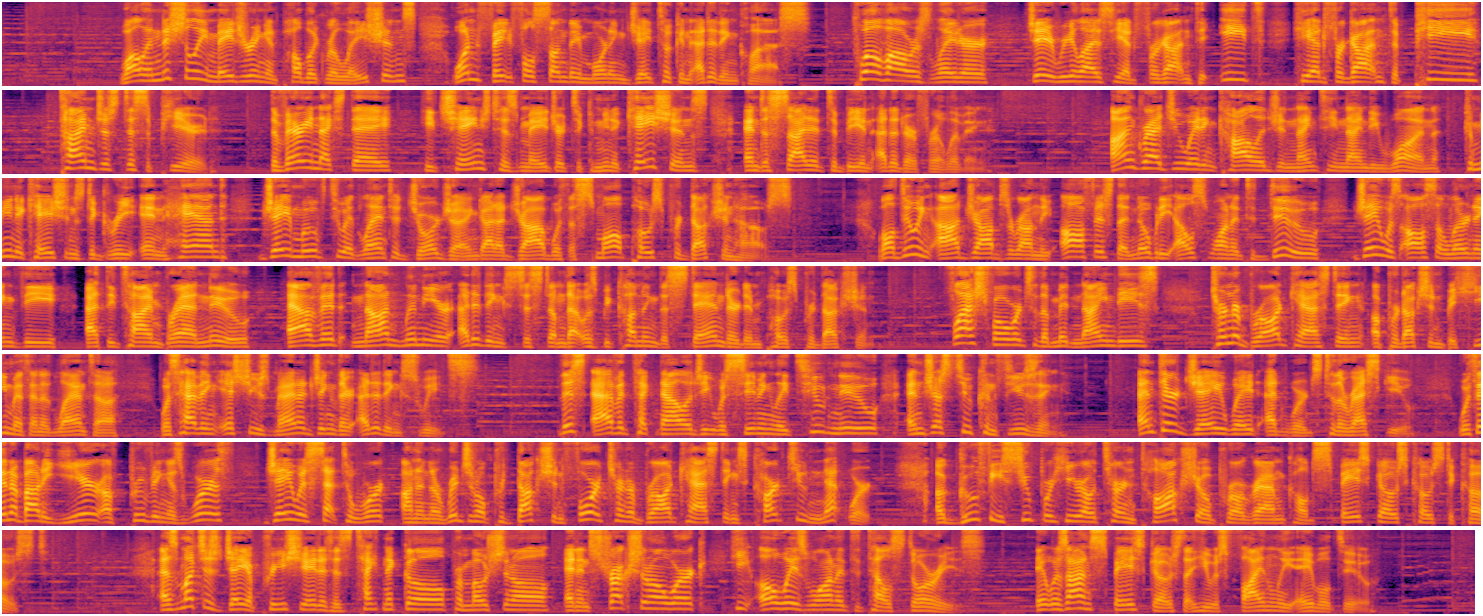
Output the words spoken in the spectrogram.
While initially majoring in public relations, one fateful Sunday morning, Jay took an editing class. Twelve hours later, Jay realized he had forgotten to eat, he had forgotten to pee, time just disappeared. The very next day, he changed his major to communications and decided to be an editor for a living. On graduating college in 1991, communications degree in hand, Jay moved to Atlanta, Georgia and got a job with a small post production house. While doing odd jobs around the office that nobody else wanted to do, Jay was also learning the, at the time brand new, Avid nonlinear editing system that was becoming the standard in post production. Flash forward to the mid 90s, Turner Broadcasting, a production behemoth in Atlanta, was having issues managing their editing suites. This Avid technology was seemingly too new and just too confusing. Enter J. Wade Edwards to the rescue. Within about a year of proving his worth, Jay was set to work on an original production for Turner Broadcasting's Cartoon Network, a goofy superhero turned talk show program called Space Ghost Coast to Coast. As much as Jay appreciated his technical, promotional, and instructional work, he always wanted to tell stories. It was on Space Ghost that he was finally able to.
